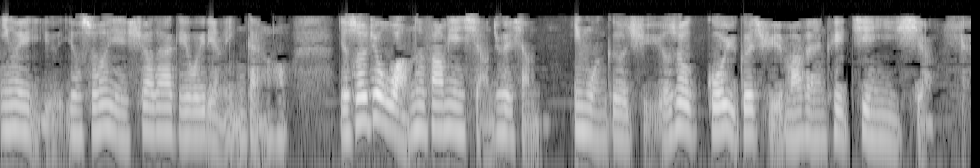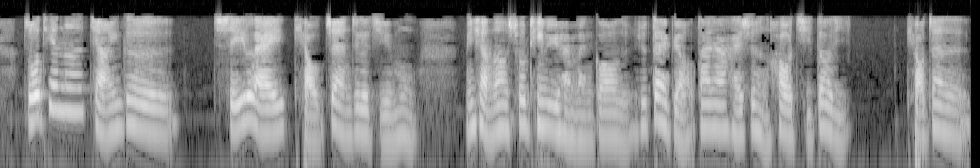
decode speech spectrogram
因为有有时候也需要大家给我一点灵感哈，有时候就往那方面想，就会想英文歌曲。有时候国语歌曲，麻烦可以建议一下。昨天呢，讲一个谁来挑战这个节目，没想到收听率还蛮高的，就代表大家还是很好奇到底。挑战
